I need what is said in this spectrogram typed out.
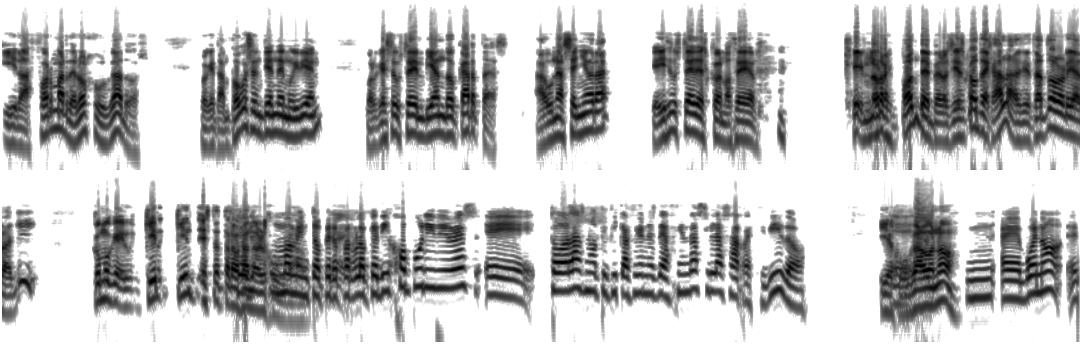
y las formas de los juzgados. Porque tampoco se entiende muy bien por qué está usted enviando cartas a una señora que dice usted desconocer, que no responde, pero si es concejala, si está todos los días aquí. ¿Cómo que quién, quién está trabajando en el Pero, un juzgado? momento, pero por lo que dijo Puri Vives, eh, todas las notificaciones de Hacienda sí las ha recibido. ¿Y el eh, juzgado no? Mm, eh, bueno, eh,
